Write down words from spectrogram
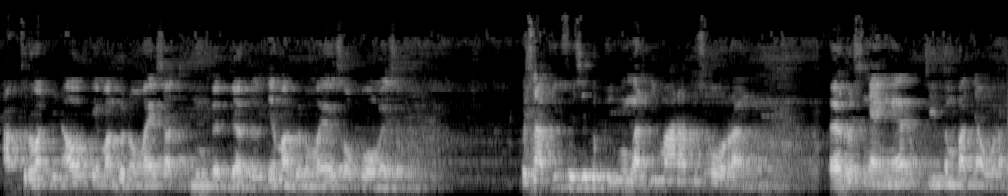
Abdurrahman bin Auf dia manggon omahe satu nu badal, berarti manggon omahe sapa omahe sapa. Terus Nabi Susi kebingungan 500 orang harus ngenger di tempatnya orang.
